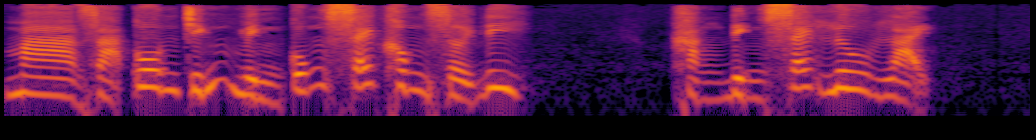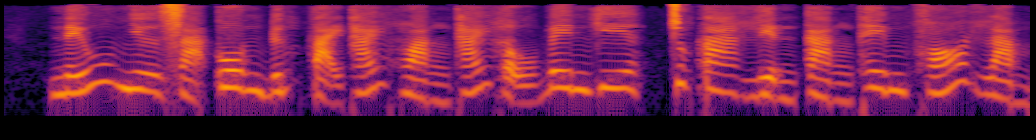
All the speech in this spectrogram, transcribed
Mà giả côn chính mình cũng sẽ không rời đi. Khẳng định sẽ lưu lại. Nếu như giả côn đứng tại thái hoàng thái hậu bên kia chúng ta liền càng thêm khó làm.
